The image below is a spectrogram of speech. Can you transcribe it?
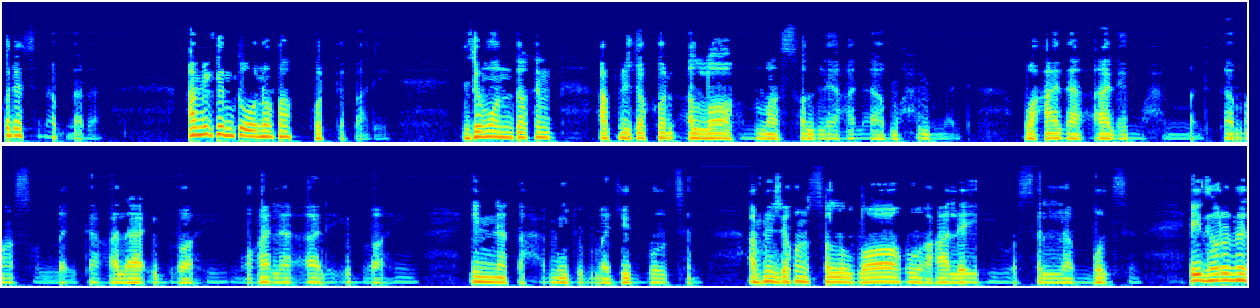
করেছেন আপনারা? আমি কিন্তু অনুভব করতে পারি। যেমন দেখেন, আপনি যখন আল্লাহ সাল্লি আলা মুহাম্মদ ওয়া আলা মুহাম্মদ কামা সাল্লাইতা আলা ইব্রাহিম ওয়া আলা আলি ইব্রাহিম হামিদুম মাজিদ বলছেন। আপনি যখন সাল্লাল্লাহু আলাইহি ওয়াসাল্লাম বলছেন এই ধরনের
